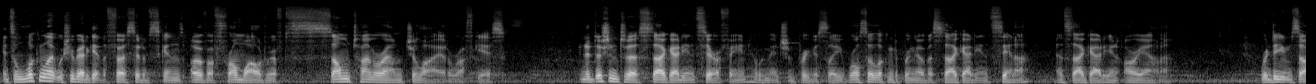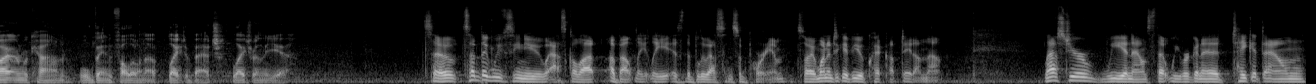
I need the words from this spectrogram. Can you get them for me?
It's looking like we should be able to get the first set of skins over from Wild Rift sometime around July at a rough guess. In addition to Star Guardian Seraphine, who we mentioned previously, we're also looking to bring over Star Guardian Senna and Star Guardian Orianna. Redeem Xayah and Rakan will then follow in a later batch later in the year. So something we've seen you ask a lot about lately is the Blue Essence Emporium. So I wanted to give you a quick update on that. Last year, we announced that we were going to take it down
